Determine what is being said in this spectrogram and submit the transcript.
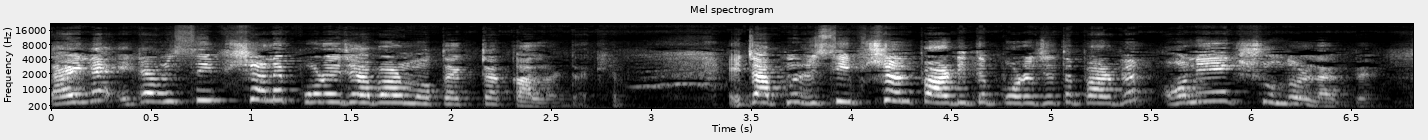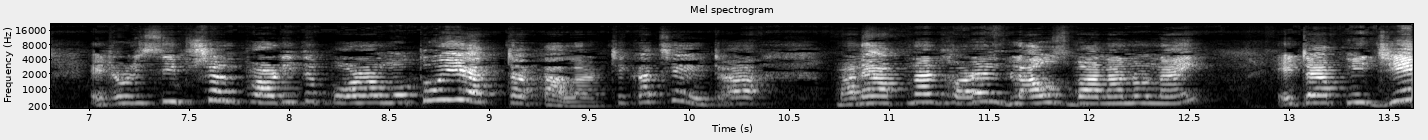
তাই না? এটা রিসিপশনে পরে যাবার মতো একটা কালার দেখেন। এটা আপনার রিসিপশন পার্টিতে পরে যেতে পারবেন, অনেক সুন্দর লাগবে। এটা রিসিপশন পার্টিতে পরার মতোই একটা কালার ঠিক আছে? এটা মানে আপনার ধরেন ব্লাউজ বানানো নাই এটা আপনি যে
